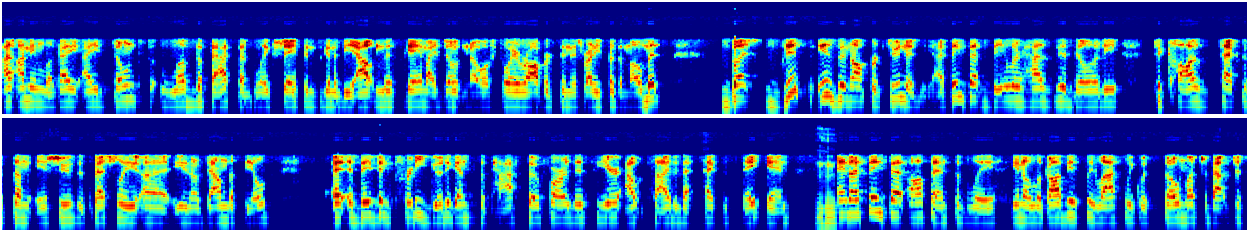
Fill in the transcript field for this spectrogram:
I, I mean, look, I, I don't love the fact that Blake Shapen's going to be out in this game. I don't know if Toy Robertson is ready for the moment. But this is an opportunity. I think that Baylor has the ability to cause Texas some issues, especially uh, you know down the field. Uh, they've been pretty good against the pass so far this year outside of that Texas State game. Mm-hmm. And I think that offensively, you know, look, obviously last week was so much about just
